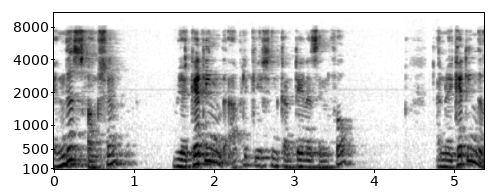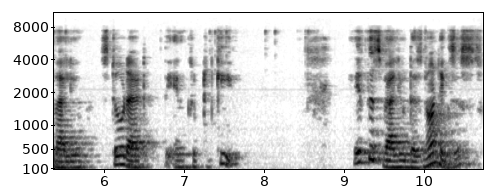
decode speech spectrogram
In this function, we are getting the application containers info and we're getting the value stored at the encrypted key. If this value does not exist,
